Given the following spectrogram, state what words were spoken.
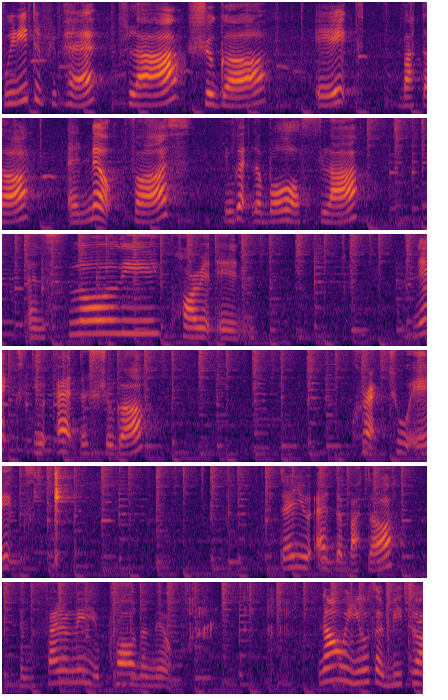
We need to prepare flour, sugar, eggs, butter, and milk. First, you get the bowl of flour and slowly pour it in. Next, you add the sugar, crack two eggs, then you add the butter, and finally you pour the milk. Now we use a beater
